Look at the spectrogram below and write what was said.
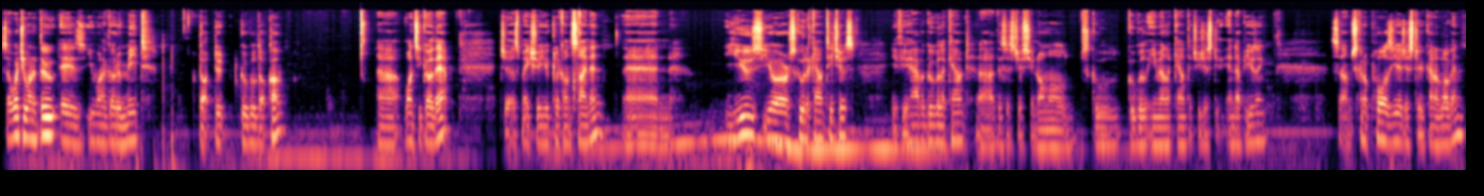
So what you want to do is you want to go to meet.google.com uh, once you go there just make sure you click on sign in and use your school account teachers. If you have a Google account uh, this is just your normal school Google email account that you just end up using. So I'm just going to pause here just to kind of log in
